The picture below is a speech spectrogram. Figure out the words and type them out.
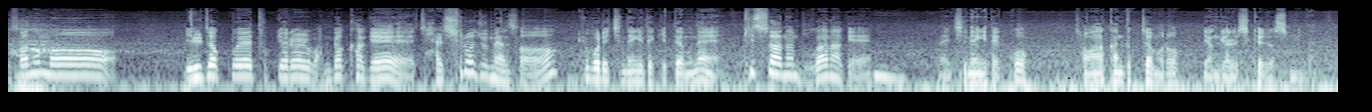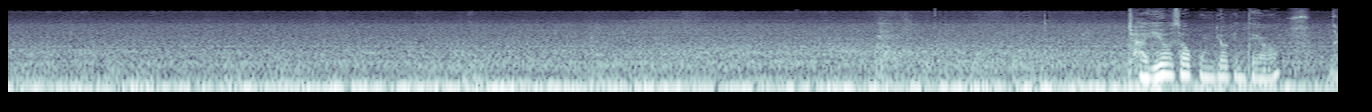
우선은 뭐 일적구의 두께를 완벽하게 잘 실어주면서 큐볼이 진행이 됐기 때문에 키스와는 무관하게 음. 네, 진행이 됐고 정확한 득점으로 연결을 시켜줬습니다. 자, 이어서 공격인데요. 네,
